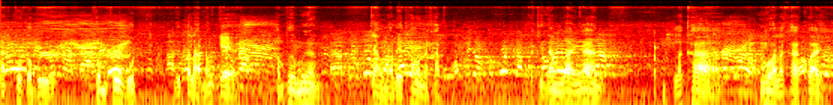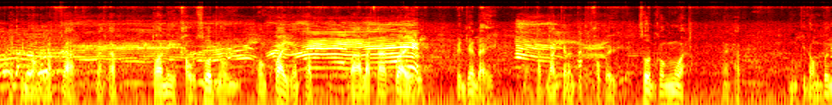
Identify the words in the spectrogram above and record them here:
นัดโคกระบือชมพู่วุฒหรือตลาดน้องแก่อำเภอเมืองจังหวัดเลยเท่านะครับก็ที่นำรายงาน ราคางัวราคาควายให้พี่น้องรับทราบนะครับ ตอนนี้เขาส่วนของของควายกันครับ ว่าราคาควายเป็นยังไงนะครับหลังจากนั้นเข้าไปโซนของงัวนะครับพี่น้องเบิ่ง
